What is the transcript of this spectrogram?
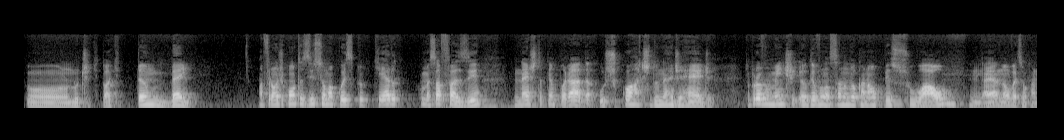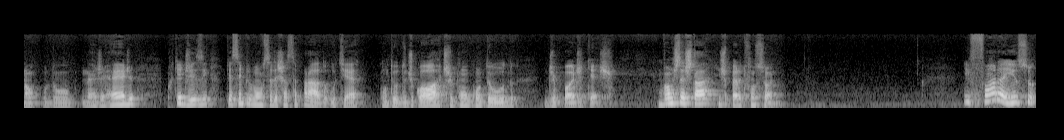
no TikTok também. Afinal de contas, isso é uma coisa que eu quero começar a fazer nesta temporada, os cortes do Nerdhead, que provavelmente eu devo lançar no meu canal pessoal, né? não vai ser o canal do Nerdhead, porque dizem que é sempre bom você deixar separado o que é conteúdo de corte com o conteúdo de podcast. Vamos testar, espero que funcione. E fora isso,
